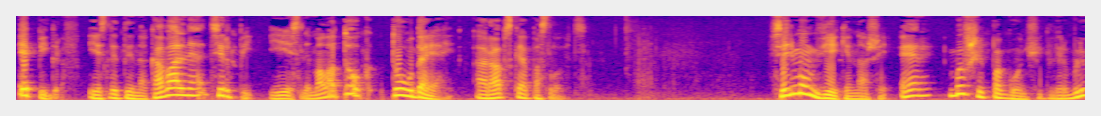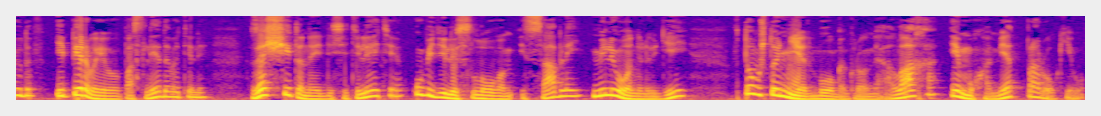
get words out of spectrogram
Эпиграф. Если ты наковальня, терпи. Если молоток, то ударяй. Арабская пословица. В VII веке нашей эры бывший погонщик верблюдов и первые его последователи за считанные десятилетия убедили словом и саблей миллионы людей – в том, что нет Бога, кроме Аллаха, и Мухаммед – пророк его.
